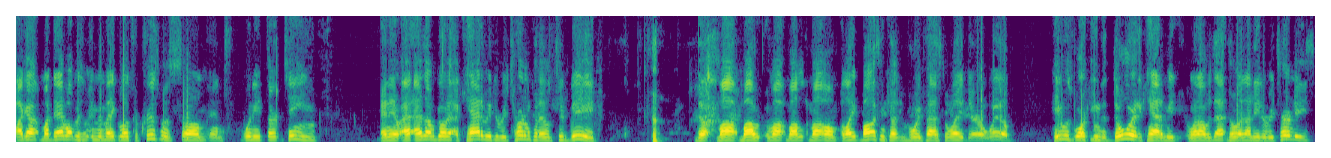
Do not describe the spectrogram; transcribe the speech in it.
I got my dad bought me some MMA gloves for Christmas um in 2013, and then as I was going to academy to return them because they was too big. the my my my my, my um, late boxing coach before he passed away, Daryl Webb he was working the door at Academy when I was at door and I needed to return these,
